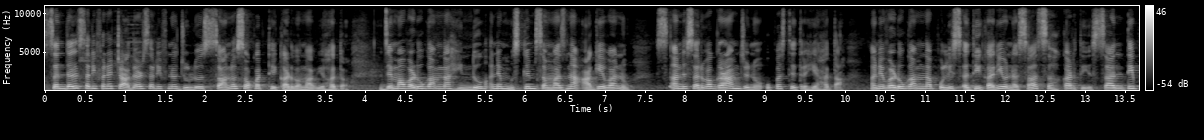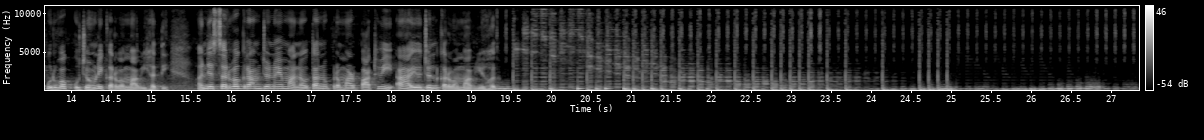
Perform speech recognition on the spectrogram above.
સંદલ શરીફ અને ચાદર શરીફનો જુલુસ સાનો સોકતથી કાઢવામાં આવ્યો હતો, જેમાં વડુ ગામના હિન્દુ અને મુસ્લિમ સમાજના આગેવાનો અને સર્વ ગ્રામજનો ઉપસ્થિત રહ્યા હતા અને વડુ ગામના પોલીસ અધિકારીઓના સાથ સહકારથી શાંતિપૂર્વક ઉજવણી કરવામાં આવી હતી અને સર્વ ગ્રામજનોએ માનવતાનું પ્રમાણ પાઠવી આ આયોજન કરવામાં આવ્યું હતું. Thank.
